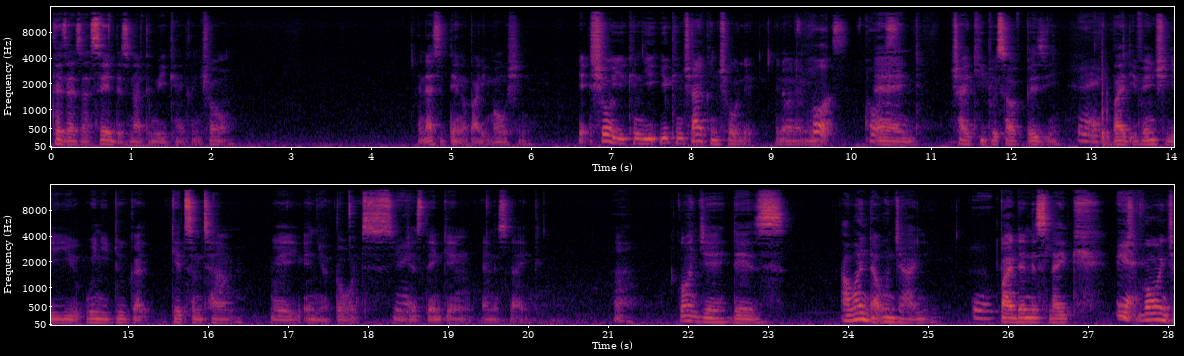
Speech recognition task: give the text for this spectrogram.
Because as I said, there's nothing we can control, and that's the thing about emotion. Yeah, sure, you can you, you can try control it. You know what I of mean? course, of course, And try keep yourself busy. Right? But eventually, you when you do get get some time where you in your thoughts, you're Right. just thinking, and it's like, ah, konje, there's, I wonder unjani. Mm. But then it's like, Yeah. konje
